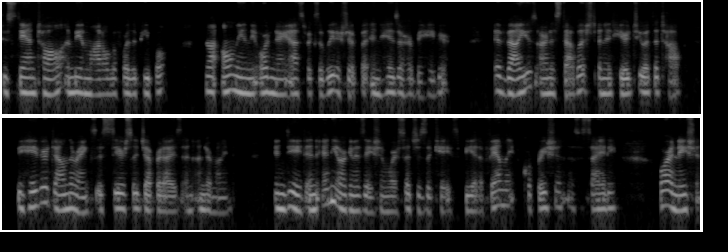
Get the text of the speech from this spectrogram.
to stand tall and be a model before the people, not only in the ordinary aspects of leadership, but in his or her behavior? If values aren't established and adhered to at the top, behavior down the ranks is seriously jeopardized and undermined. Indeed, in any organization where such is the case, be it a family, a corporation, a society, or a nation,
